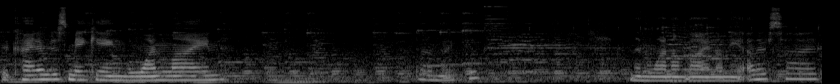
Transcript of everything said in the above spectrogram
You're kind of just making one line down like this, and then one line on the other side,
